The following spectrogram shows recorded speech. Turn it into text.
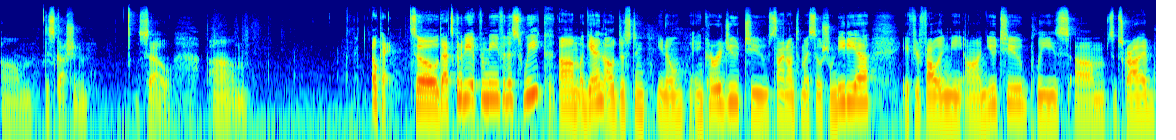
um, discussion. So, um, okay, so that's going to be it for me for this week. Um, again, I'll just you know encourage you to sign on to my social media. If you're following me on YouTube, please um, subscribe,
